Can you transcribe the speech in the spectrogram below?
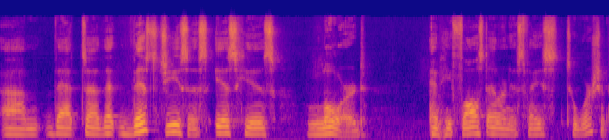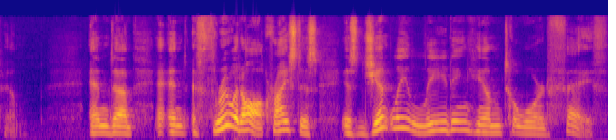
um, that, uh, that this Jesus is his Lord. And he falls down on his face to worship him. And, um, and through it all, Christ is, is gently leading him toward faith.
